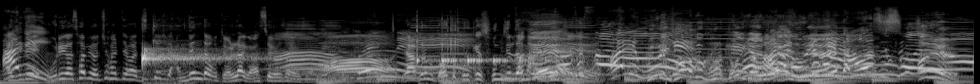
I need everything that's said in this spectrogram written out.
아니 우리가 섭외 요청할 때마다 스케줄이 안 된다고 또 연락이 왔어요 회사에서. 아, 그랬네. 야 그럼 너도 그렇게 되지 아니 근데 우리 형도 그렇게 얘기하는 거 아니 우리 아닌데? 나왔었어요.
